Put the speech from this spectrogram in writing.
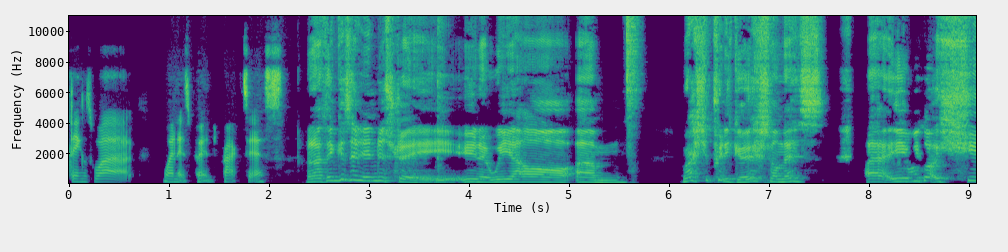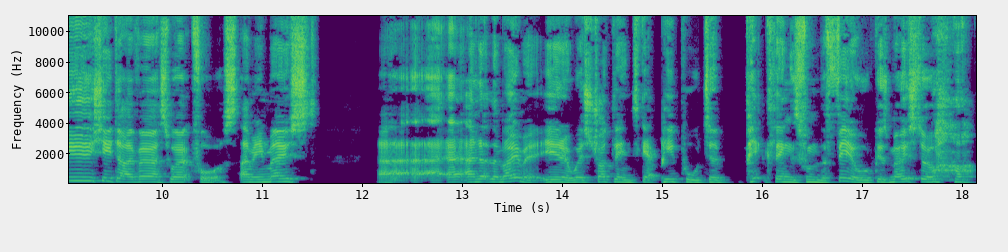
things work when it's put into practice. And I think as an industry, you know, we are, um, we're actually pretty good on this. Uh, we've got a hugely diverse workforce. I mean, most, uh, and at the moment, you know, we're struggling to get people to pick things from the field because most of our,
